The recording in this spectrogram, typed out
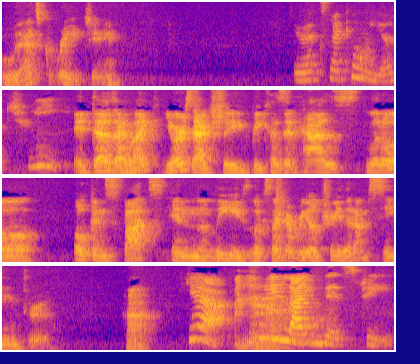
Ooh, that's great, Jane. It looks like a real tree. It does. I like yours actually because it has little open spots in the leaves. Looks like a real tree that I'm seeing through. Huh. Yeah, I Yeah. really like this tree.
